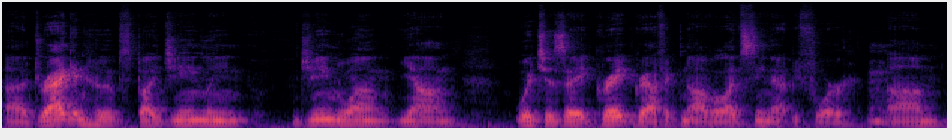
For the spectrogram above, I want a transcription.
uh, Dragon Hoops by Jean, Lin, Gene Luen Yang, which is a great graphic novel. I've seen that before. Um,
